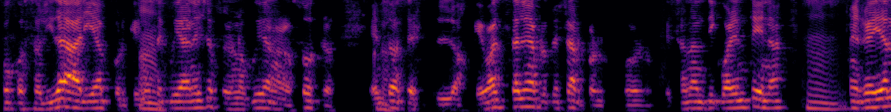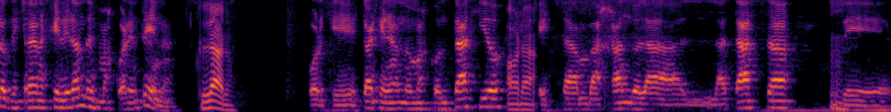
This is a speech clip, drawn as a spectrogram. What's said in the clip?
poco solidaria, porque no ah. se cuidan ellos, pero no cuidan a los otros. Entonces, los que van, salen a protestar por, porque son anti-cuarentena, hmm. en realidad lo que están generando es más cuarentena. Claro. Porque están generando más contagio, están bajando la, tasa hmm. de,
